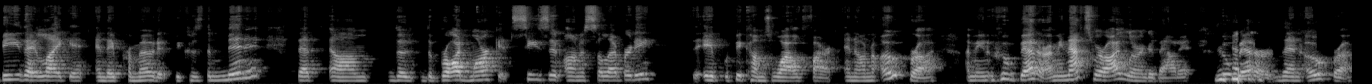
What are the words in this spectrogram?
B, they like it, and they promote it. Because the minute that um, the, the broad market sees it on a celebrity, it becomes wildfire. And on Oprah, I mean, who better? I mean, that's where I learned about it. Who better than Oprah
